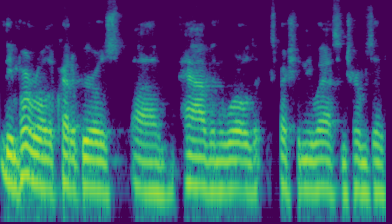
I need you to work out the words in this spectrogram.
the important role that credit bureaus um, have in the world, especially in the U.S., in terms of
